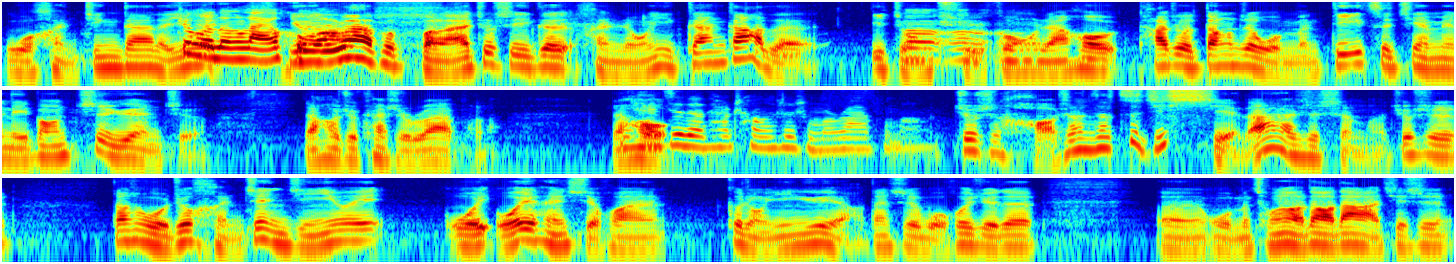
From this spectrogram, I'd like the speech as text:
我很惊呆的，因为能来因为 rap 本来就是一个很容易尴尬的一种曲风，嗯。然后他就当着我们第一次见面的一帮志愿者，然后就开始 rap 了，然后你还记得他唱的是什么 rap 吗？就是好像他自己写的还是什么，就是当时我就很震惊，因为我我也很喜欢各种音乐啊，但是我会觉得，嗯、我们从小到大其实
